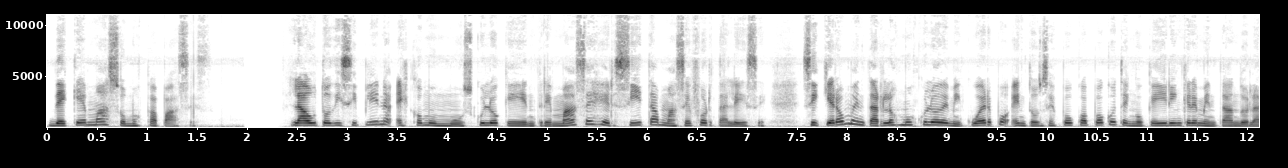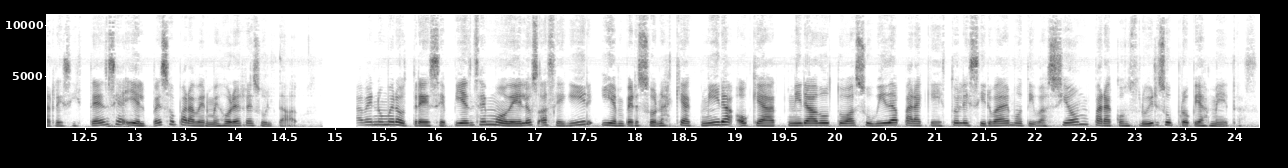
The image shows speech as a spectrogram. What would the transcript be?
de qué más somos capaces. La autodisciplina es como un músculo que entre más se ejercita, más se fortalece. Si quiero aumentar los músculos de mi cuerpo, entonces poco a poco tengo que ir incrementando la resistencia y el peso para ver mejores resultados. Clave número 13. Piensa en modelos a seguir y en personas que admira o que ha admirado toda su vida para que esto le sirva de motivación para construir sus propias metas.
